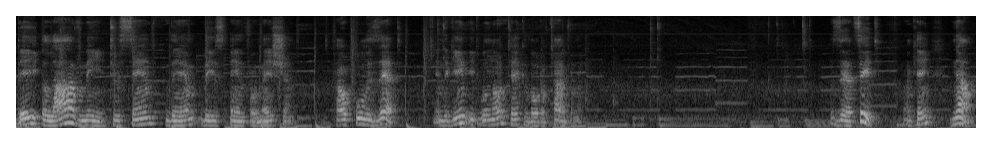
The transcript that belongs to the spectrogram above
They love me to send them this information. How cool is that? And again it will not take a lot of time for me. That's it. Okay. Now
